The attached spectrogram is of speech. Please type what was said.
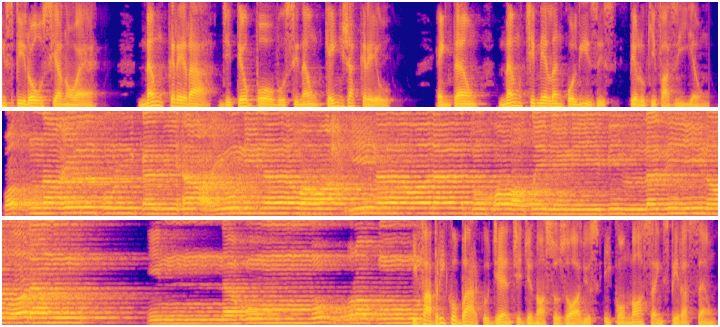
inspirou-se a Noé: Não crerá de teu povo senão quem já creu. Então, não te melancolizes pelo que faziam. E fabrica o barco diante de nossos olhos e com nossa inspiração,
